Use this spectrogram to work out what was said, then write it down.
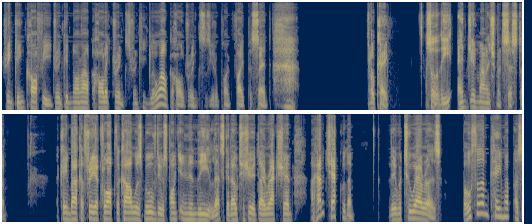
drinking coffee, drinking non-alcoholic drinks, drinking low-alcohol drinks, 0.5%. Okay, so the engine management system. I came back at three o'clock. The car was moved. He was pointing in the let's get out of here direction. I had a check with him. There were two errors. Both of them came up as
